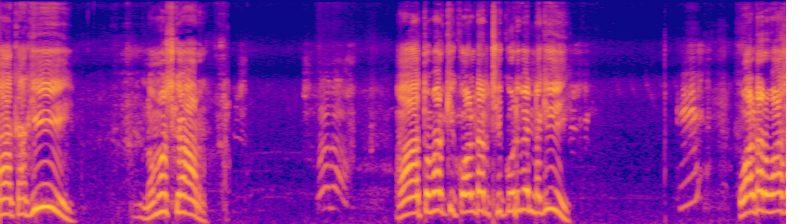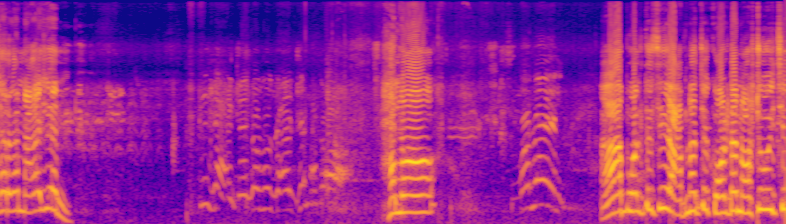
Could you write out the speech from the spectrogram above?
হ্যাঁ কাকি? নমস্কার। হ্যাঁ তোমার কি কলটা ঠিক করবেন নাকি? কলটার ওয়াশার গান লাগাইছেন? হ্যালো। হ্যাঁ বলতেছি আপনার যে কলটা নষ্ট হয়েছে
